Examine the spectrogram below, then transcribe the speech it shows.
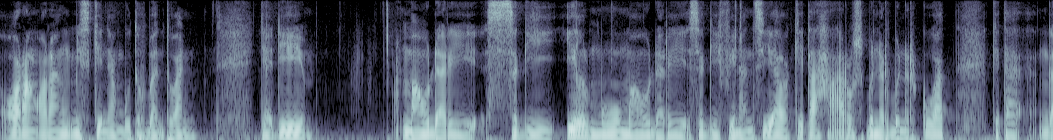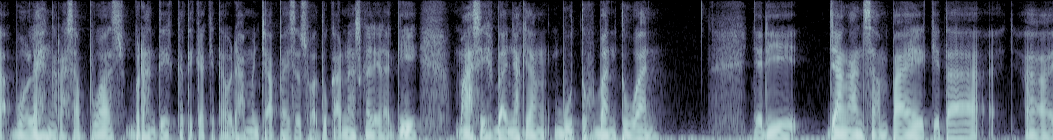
orang-orang miskin yang butuh bantuan jadi mau dari segi ilmu mau dari segi finansial kita harus benar-benar kuat. Kita nggak boleh ngerasa puas berhenti ketika kita udah mencapai sesuatu karena sekali lagi masih banyak yang butuh bantuan. Jadi jangan sampai kita uh,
